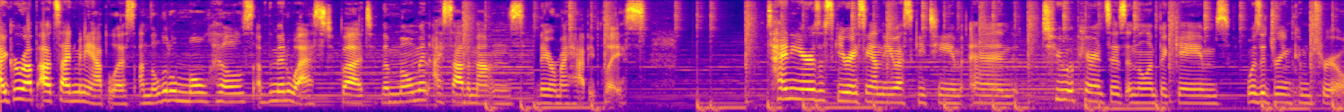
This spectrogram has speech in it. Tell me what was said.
I grew up outside Minneapolis on the little molehills of the Midwest, but the moment I saw the mountains, they were my happy place. 10 years of ski racing on the US ski team and two appearances in the Olympic Games was a dream come true.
